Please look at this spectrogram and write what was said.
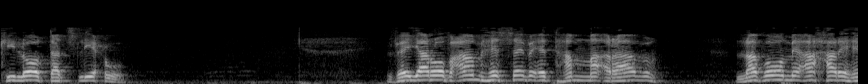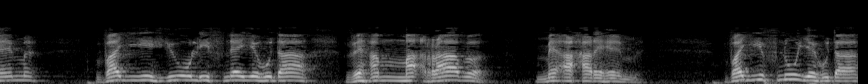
כי לא תצליחו. וירבעם הסב את המערב, לבוא מאחריהם, ויהיו לפני יהודה, והמערב מאחריהם. ויפנו יהודה,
